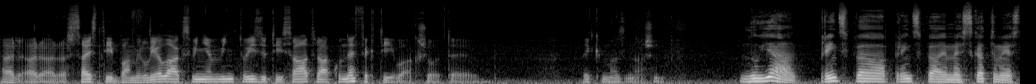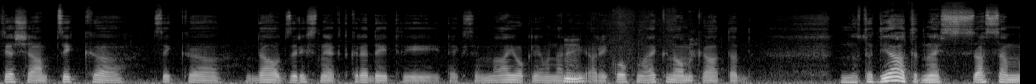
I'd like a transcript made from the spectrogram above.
ar, ar, ar, ar saistībām ir lielāks, viņam viņi to izjutīs ātrāk un efektīvāk šo likuma mazināšanu. Nu, jā, principā, principā, ja mēs skatāmies tiešām, cik, cik daudz ir izsniegta kredīti teiksim, mājokļiem un arī, mm. arī kopumā ekonomikā, tad, nu, tad, jā, tad mēs esam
